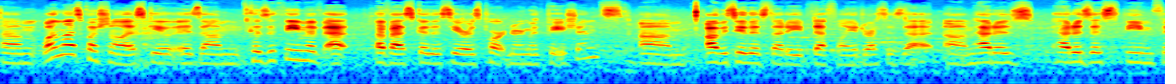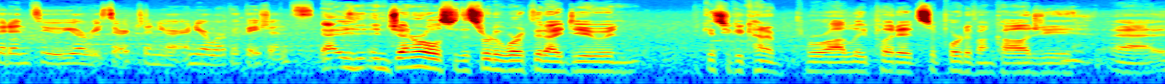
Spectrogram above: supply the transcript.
Um, one last question I'll ask you is because the theme of, A- of ASCO this year is partnering with patients. Um, obviously, this study definitely addresses that. Um, how does how does this theme fit into your research and your and your work with patients? In in general, so the sort of work that I do, and I guess you could kind of broadly put it, supportive oncology. Uh,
